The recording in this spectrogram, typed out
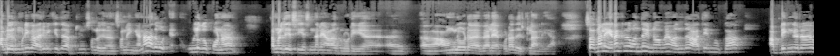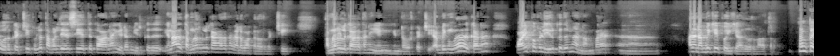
அப்படி ஒரு முடிவை அறிவிக்குது அப்படின்னு சொல்லி சொன்னீங்கன்னா அது உள்ளுக போன தமிழ் தேசிய சிந்தனையாளர்களுடைய அவங்களோட வேலையாக கூட அது இருக்கலாம் இல்லையா? ஸோ அதனால எனக்கு வந்து இன்னுமே வந்து அதிமுக அப்படிங்கிற ஒரு கட்சிக்குள்ள தமிழ் தேசியத்துக்கான இடம் இருக்குது. ஏன்னா அது தமிழர்களுக்காக தானே வேலை பார்க்குற ஒரு கட்சி. தமிழர்களுக்காக தானே இயங்குகின்ற ஒரு கட்சி. அப்படிங்கும்போது அதுக்கான வாய்ப்புகள் இருக்குதுன்னு நான் நம்புறேன். அந்த நம்பிக்கை பொய்க்காது ஒரு காலத்துல. மேம், இப்ப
